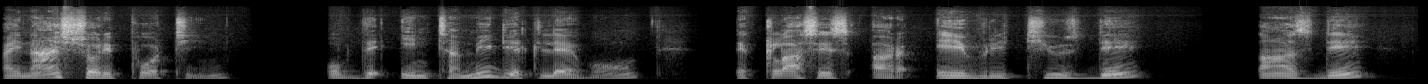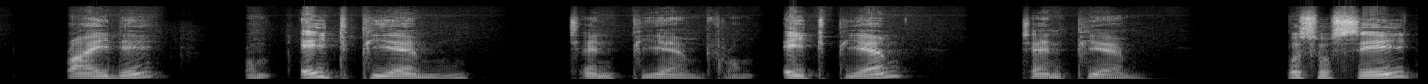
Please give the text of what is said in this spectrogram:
financial reporting of the intermediate level, the classes are every Tuesday, Thursday, Friday from 8 p.m. 10 p.m. from 8 p.m. 10 p.m. Also said,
